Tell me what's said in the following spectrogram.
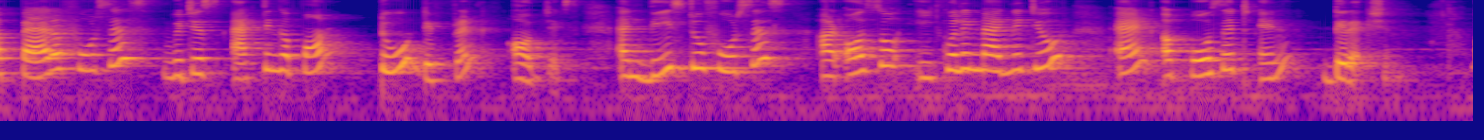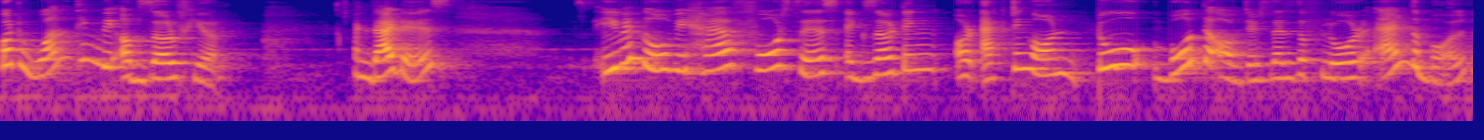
a pair of forces which is acting upon two different objects and these two forces are also equal in magnitude and opposite in direction. But one thing we observe here and that is even though we have forces exerting or acting on two both the objects that is the floor and the ball,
